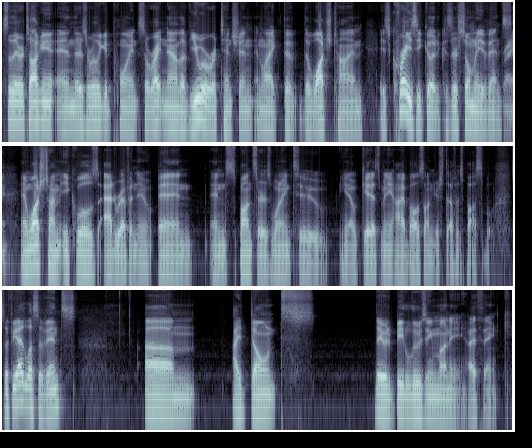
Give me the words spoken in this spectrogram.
So they were talking, and there's a really good point. So right now, the viewer retention and like the the watch time is crazy good because there's so many events, Right. and watch time equals ad revenue and and sponsors wanting to you know get as many eyeballs on your stuff as possible. So if you had less events, um, I don't. They would be losing money, I think,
